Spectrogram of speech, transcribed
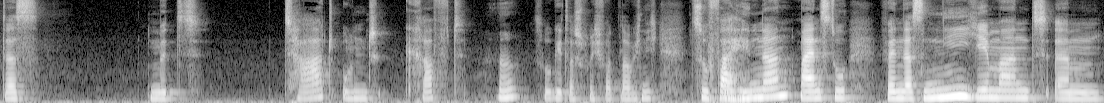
das mit Tat und Kraft, Ja. so geht das Sprichwort, glaube ich nicht, zu verhindern? Meinst du, wenn das nie jemand, ähm,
